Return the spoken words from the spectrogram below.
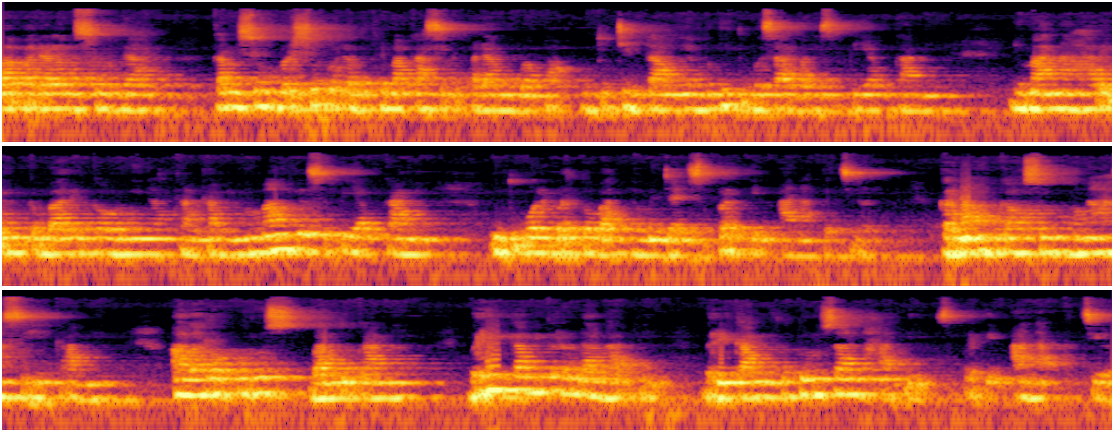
Bapa dalam surga, kami sungguh bersyukur dan berterima kasih kepadamu Bapak untuk cintamu yang begitu besar bagi setiap kami. Di mana hari ini kembali kau mengingatkan kami, memanggil setiap kami untuk boleh bertobat dan menjadi seperti anak kecil. Karena engkau sungguh mengasihi kami. Allah Roh Kudus bantu kami, beri kami kerendahan hati, beri kami ketulusan hati seperti anak kecil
